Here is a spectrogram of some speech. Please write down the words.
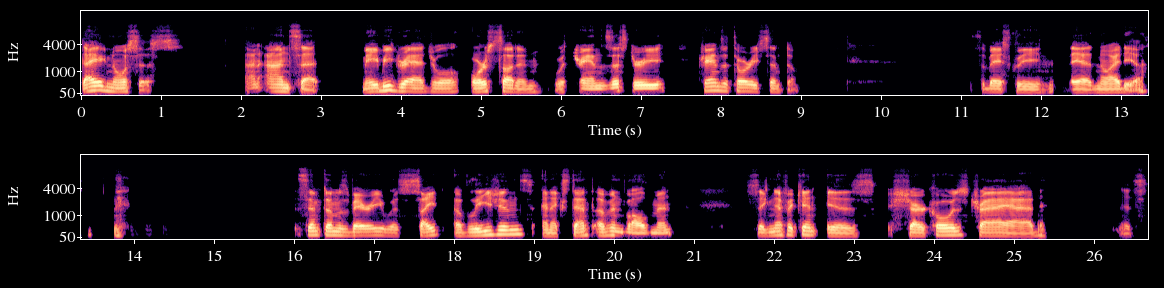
Diagnosis on onset may be gradual or sudden with transitory transitory symptom. So basically, they had no idea. Symptoms vary with site of lesions and extent of involvement. Significant is Charcot's triad. It's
